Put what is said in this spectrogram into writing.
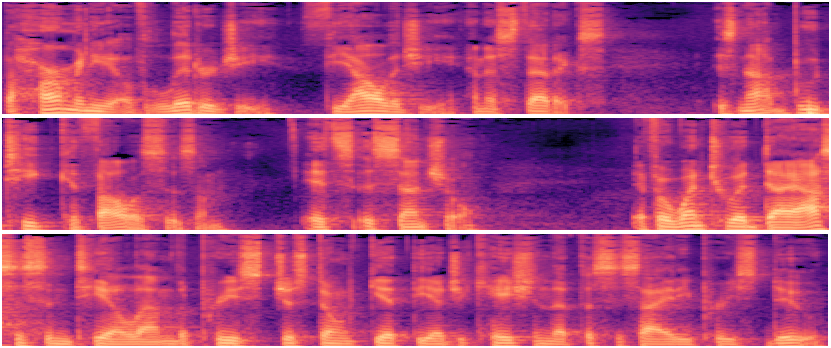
The harmony of liturgy, theology, and aesthetics is not boutique Catholicism, it's essential. If I went to a diocesan TLM, the priests just don't get the education that the society priests do.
